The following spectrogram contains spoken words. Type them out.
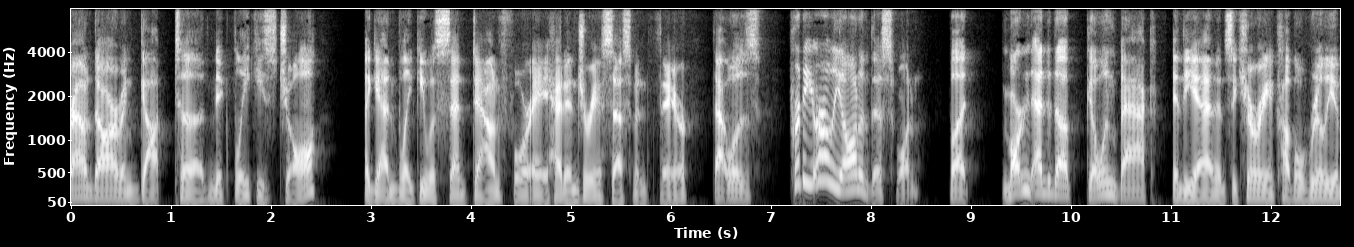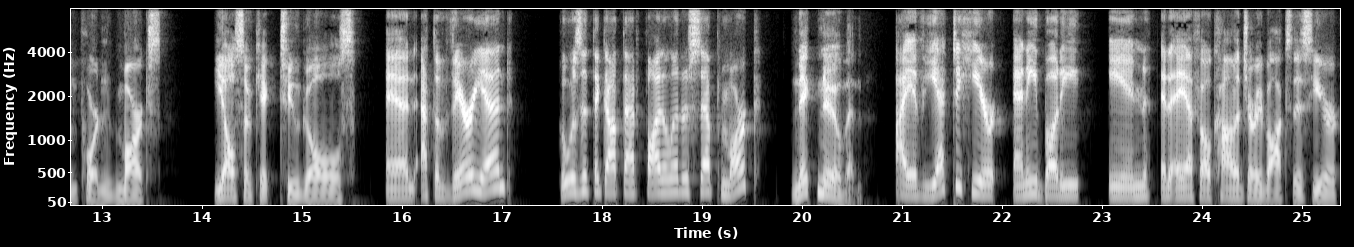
round arm and got to Nick Blakey's jaw. Again, Blakey was sent down for a head injury assessment there. That was pretty early on in this one, but Martin ended up going back in the end and securing a couple really important marks. He also kicked two goals. And at the very end, who was it that got that final intercept mark? Nick Newman. I have yet to hear anybody in an AFL commentary box this year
